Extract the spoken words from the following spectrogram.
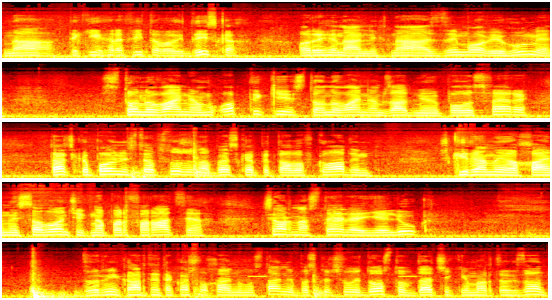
на таких графітових дисках оригінальних на зимовій гумі з тонуванням оптики, з тонуванням задньої полусфери. Тачка повністю обслужена без капіталовкладень. Шкіряний охайний салончик на перфораціях, чорна стеля, є люк. Дверні карти також в охайному стані, безключовий доступ, датчики мертвих зон,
